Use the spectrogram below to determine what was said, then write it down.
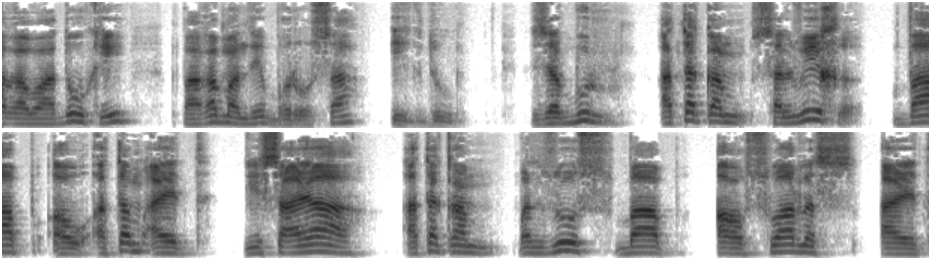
هغه وعدو کې پاغه باندې باور ایږدو زبور اتکم سلويخ باب او اتم آیت یسایا اتکم 50 باب او سوارلس آیت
